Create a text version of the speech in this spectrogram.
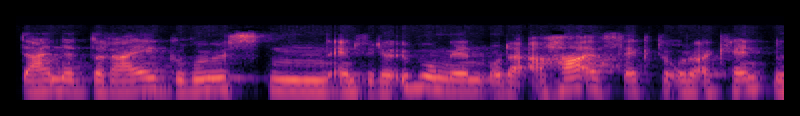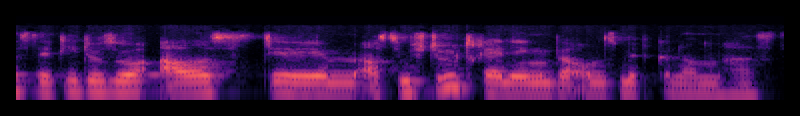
deine drei größten entweder Übungen oder Aha-Effekte oder Erkenntnisse, die du so aus dem, aus dem Stimmtraining bei uns mitgenommen hast,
